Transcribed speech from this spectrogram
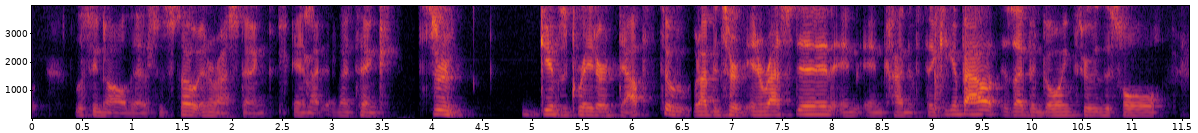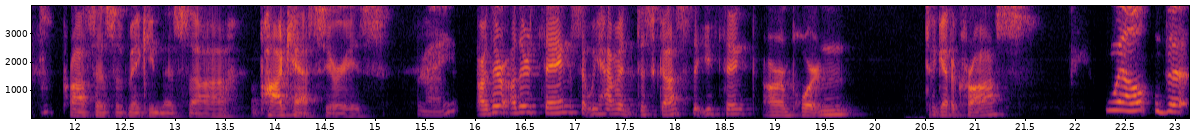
listening to all this. It's so interesting and I, and I think sort of gives greater depth to what I've been sort of interested in in kind of thinking about as I've been going through this whole process of making this uh, podcast series. Right are there other things that we haven't discussed that you think are important to get across? Well, the,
